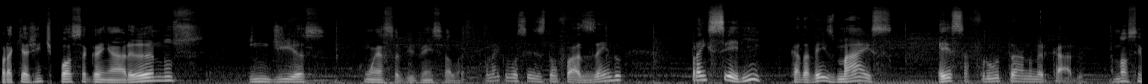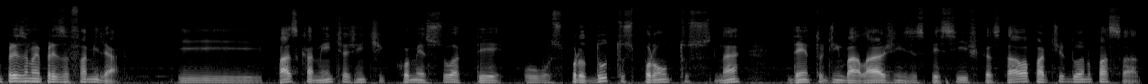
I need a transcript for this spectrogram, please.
para que a gente possa ganhar anos em dias com essa vivência lá. Como é que vocês estão fazendo para inserir cada vez mais essa fruta no mercado? A nossa empresa é uma empresa familiar e basicamente a gente começou a ter os produtos prontos, né, dentro de embalagens específicas tal a partir do ano passado.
